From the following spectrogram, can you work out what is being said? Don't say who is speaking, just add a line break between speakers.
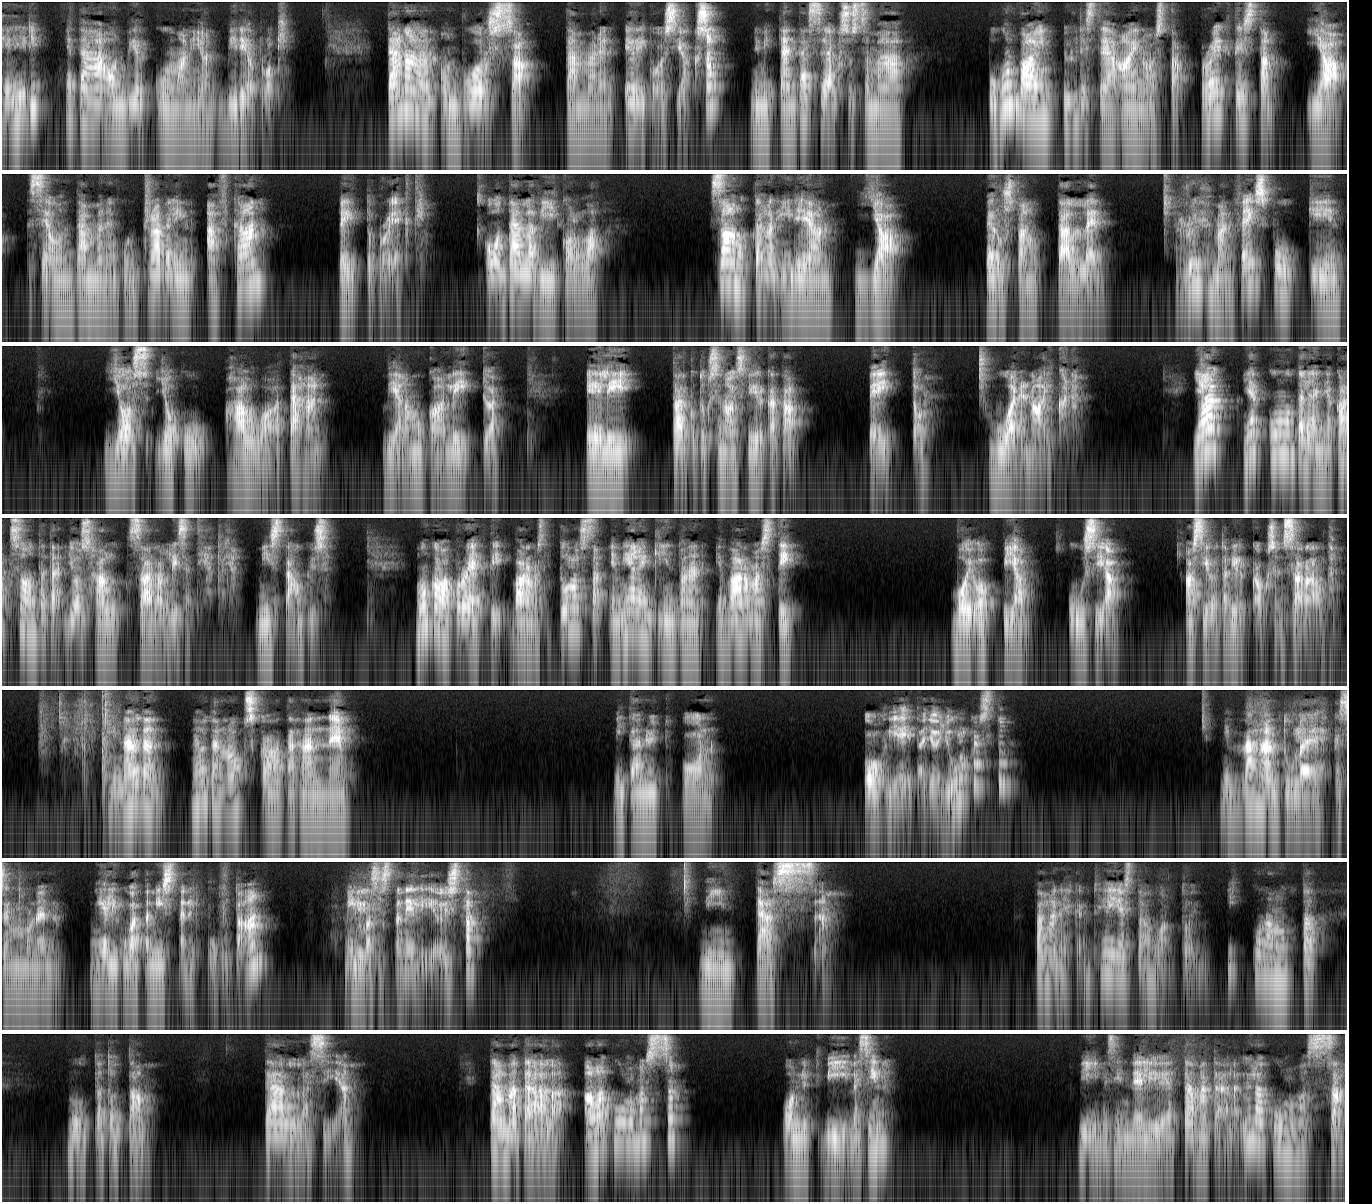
Heidi ja tämä on Virkkuumanian videoblogi. Tänään on vuorossa tämmöinen erikoisjakso. Nimittäin tässä jaksossa mä puhun vain yhdestä ja ainoasta projektista ja se on tämmöinen kuin Traveling Afghan peittoprojekti. Oon tällä viikolla saanut tähän idean ja perustanut tälle ryhmän Facebookiin, jos joku haluaa tähän vielä mukaan liittyä. Eli tarkoituksena olisi virkata peitto vuoden aikana. Ja, ja kuuntelen ja katsoon tätä, jos haluat saada lisätietoja, mistä on kyse. Mukava projekti varmasti tulossa ja mielenkiintoinen ja varmasti voi oppia uusia asioita virkkauksen saralta. Niin näytän, näytän nopskaa tähän ne, mitä nyt on ohjeita jo julkaistu. Niin vähän tulee ehkä semmonen mielikuva, että mistä nyt puhutaan, millaisista neliöistä. Niin tässä. Vähän ehkä nyt heijastaa huono toi ikkuna, mutta, mutta tota, tällaisia. Tämä täällä alakulmassa on nyt viimeisin, viimeisin neliö ja tämä täällä yläkulmassa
